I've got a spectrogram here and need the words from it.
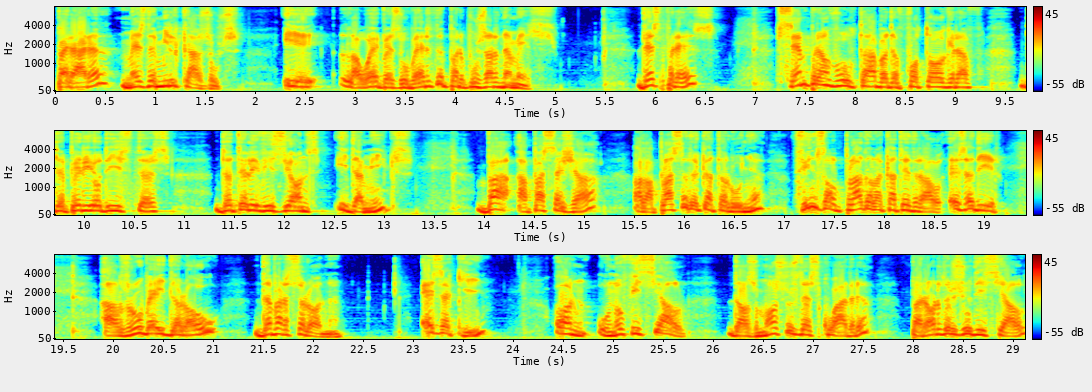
Per ara, més de mil casos i la web és oberta per posar-ne més. Després, sempre envoltava de fotògraf, de periodistes, de televisions i d'amics, va a passejar a la plaça de Catalunya fins al Pla de la Catedral, és a dir, al Rovell de l'Ou de Barcelona. És aquí on un oficial dels Mossos d'Esquadra, per ordre judicial,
